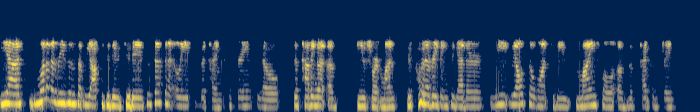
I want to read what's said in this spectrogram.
Yeah, one of the reasons that we opted to do two days is definitely the time constraints. You know, just having a, a few short months to put everything together. We we also want to be mindful of the time constraints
